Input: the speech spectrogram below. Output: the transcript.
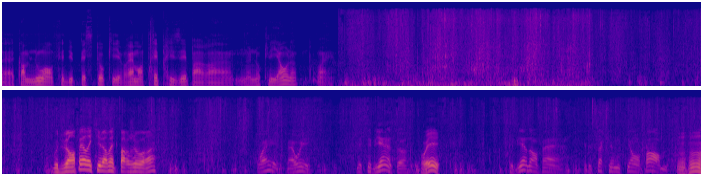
Euh, comme nous, on fait du pesto qui est vraiment très prisé par euh, nos clients. Là. Ouais. Vous devez en faire des kilomètres par jour, hein? Oui, ben oui. Mais c'est bien ça. Oui. C'est bien d'en faire. C'est ça qui nous tient en forme. Mhm.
